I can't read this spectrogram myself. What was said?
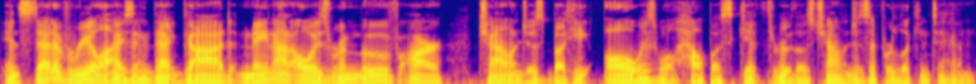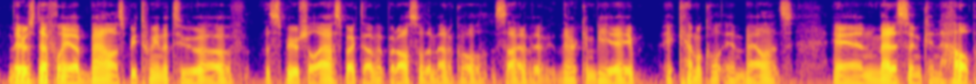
instead of realizing that God may not always remove our challenges, but He always will help us get through those challenges if we're looking to Him. There's definitely a balance between the two of the spiritual aspect of it, but also the medical side of it. There can be a, a chemical imbalance and medicine can help.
